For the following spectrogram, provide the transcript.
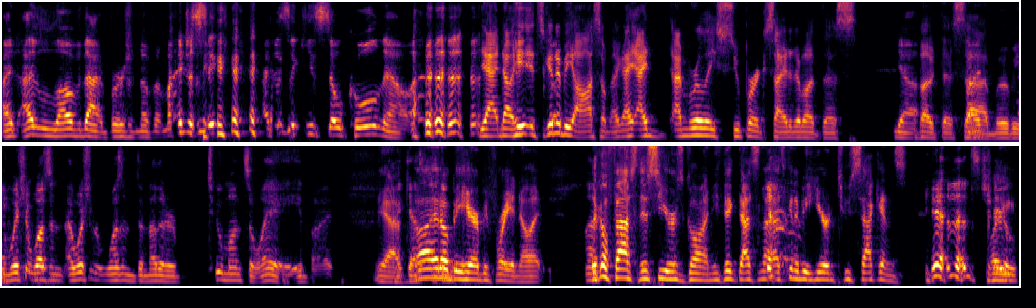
I, I love that version of him. I just think I just think he's so cool now. yeah, no, he, it's gonna be awesome. Like I, I I'm really super excited about this. Yeah, about this uh, movie. I wish it wasn't. I wish it wasn't another two months away. But yeah, I guess well, it'll be here before you know it. Uh, Look how fast this year's gone. You think that's not that's gonna be here in two seconds? yeah, that's true.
